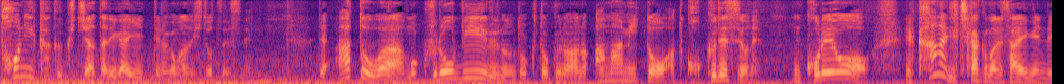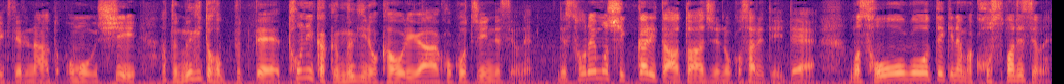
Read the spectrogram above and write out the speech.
とにかく口当たりがいいっていうのがまず一つですね。で、あとはもう黒ビールの独特のあの甘みと、あとコクですよね。これをかなり近くまで再現できてるなと思うし、あと麦とホップってとにかく麦の香りが心地いいんですよね。で、それもしっかりと後味で残されていて、もう総合的な、まあ、コスパですよね。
